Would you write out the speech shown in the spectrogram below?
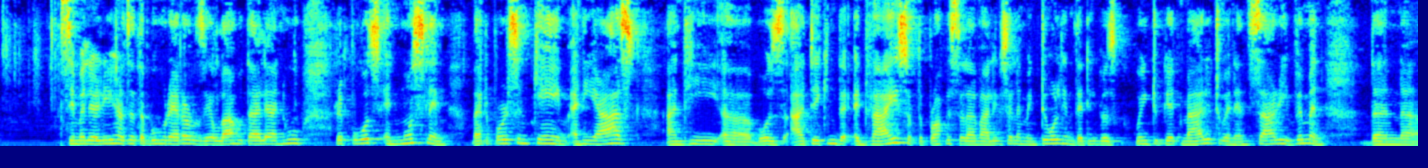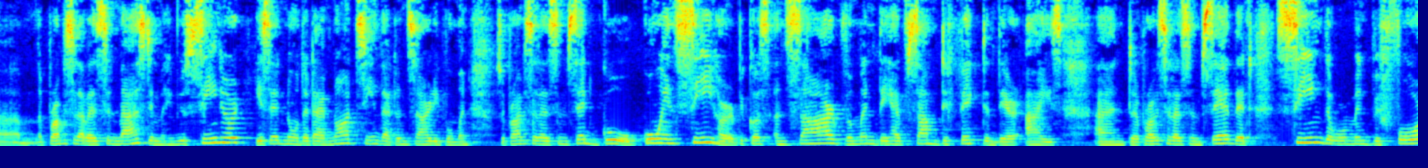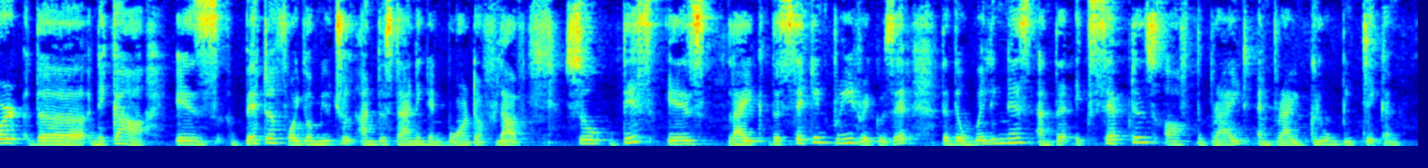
Similarly, Hazrat Abu Huraira ta'ala reports in Muslim that a person came and he asked and he uh, was uh, taking the advice of the Prophet ﷺ and told him that he was going to get married to an Ansari woman. Then um, the Prophet ﷺ asked him, have you seen her? He said, no, that I have not seen that Ansari woman. So Prophet ﷺ said, go, go and see her because Ansar women, they have some defect in their eyes. And uh, Prophet ﷺ said that seeing the woman before the nikah is better for your mutual understanding and bond of love. So this is like the second prerequisite that the willingness and the acceptance of the bride and bridegroom be taken.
